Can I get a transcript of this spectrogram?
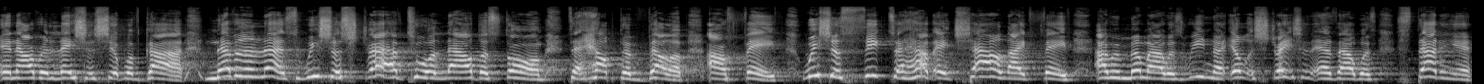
in our relationship with God. Nevertheless, we should strive to allow the storm to help develop our faith. We should seek to have a childlike faith. I remember I was reading an illustration as I was studying,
